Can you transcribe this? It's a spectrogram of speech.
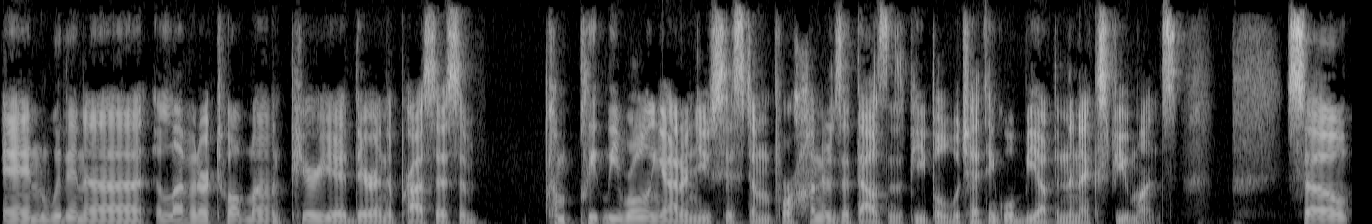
and within a 11 or 12 month period, they're in the process of completely rolling out a new system for hundreds of thousands of people, which I think will be up in the next few months. So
